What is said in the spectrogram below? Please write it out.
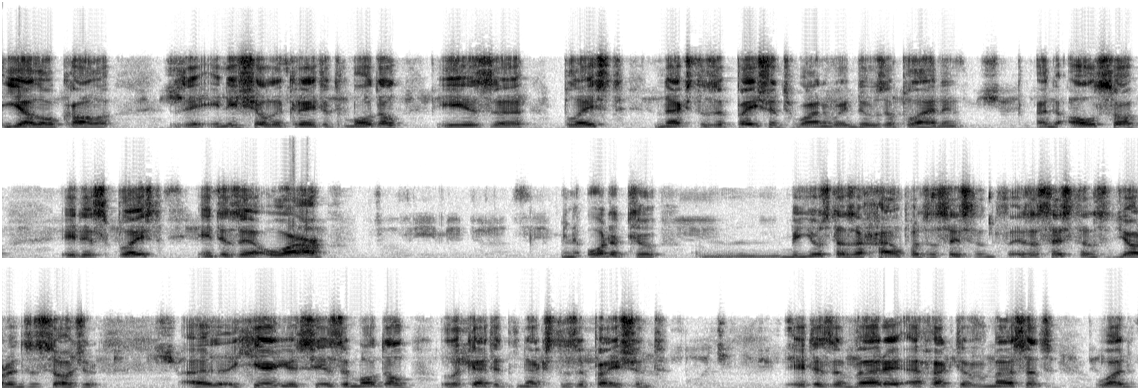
yellow color the initially created model is uh, placed next to the patient when we do the planning. And also it is placed into the OR in order to um, be used as a help, as assistance, as assistance during the surgery. Uh, here you see the model located next to the patient. It is a very effective method when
